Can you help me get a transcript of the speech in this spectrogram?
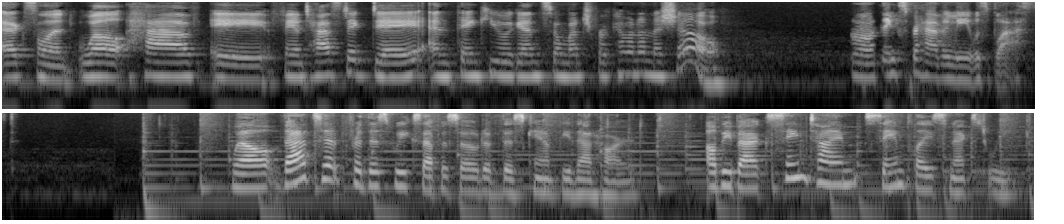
excellent. Well, have a fantastic day and thank you again so much for coming on the show. oh, thanks for having me. It was a blast. Well, that's it for this week's episode of This Can't Be That Hard. I'll be back same time, same place next week.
